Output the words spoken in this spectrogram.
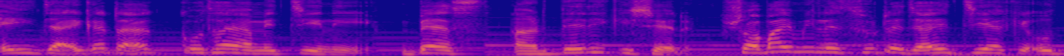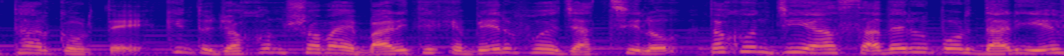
এই জায়গাটা কোথায় আমি চিনি? ব্যাস, আর দেরি কিসের? সবাই মিলে ছুটে যায় জিয়াকে উদ্ধার করতে। কিন্তু যখন সবাই বাড়ি থেকে বের হয়ে যাচ্ছিল, তখন জিয়া সাদের উপর দাঁড়িয়ে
